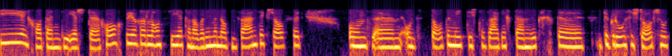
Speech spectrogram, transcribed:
gewesen. Ich habe dann die ersten Kochbücher lanciert, habe aber immer noch beim Fernsehen gearbeitet. Und, ähm, und damit ist das eigentlich dann wirklich der, der grosse Startschuss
